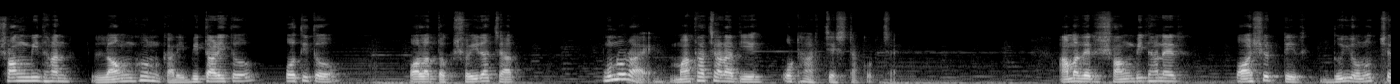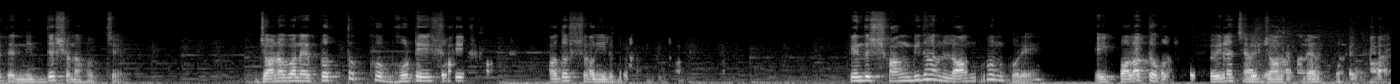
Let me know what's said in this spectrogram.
সংবিধান লঙ্ঘনকারী বিতাড়িত, পতিত, পলাতক স্বৈরাচার পুনরায় মাথাচাড়া দিয়ে ওঠার চেষ্টা করছে আমাদের সংবিধানের পঁয়ষট্টির দুই অনুচ্ছেদের নির্দেশনা হচ্ছে, জনগণের প্রত্যক্ষ ভোটে সদস্য নির্বাচিত হবে। কিন্তু সংবিধান লঙ্ঘন করে এই পলাতক স্বৈরাচার জনগণের ভোটে ছাড়াই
